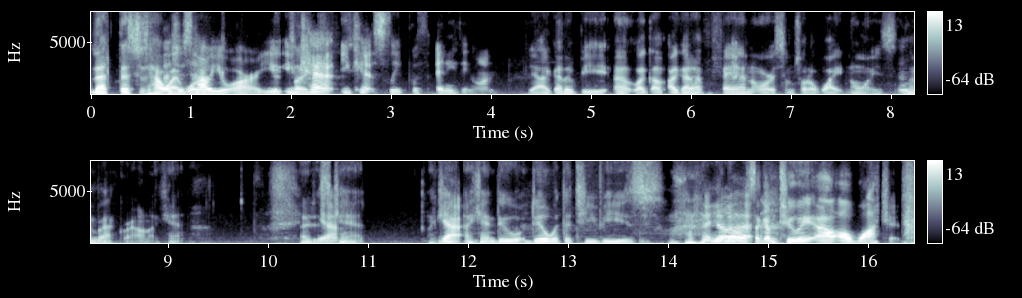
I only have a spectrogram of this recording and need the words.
That this is how That's I just work. how you are. You It's you like- can't you can't sleep with anything on. yeah, I gotta be uh, like I, I gotta have a fan or some sort of white noise in Mhm. the background. I can't. I just Yeah. can't. I can't. Yeah. I can't do deal with the TVs. I you know know, it's like I'm too. I'll, I'll watch it.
